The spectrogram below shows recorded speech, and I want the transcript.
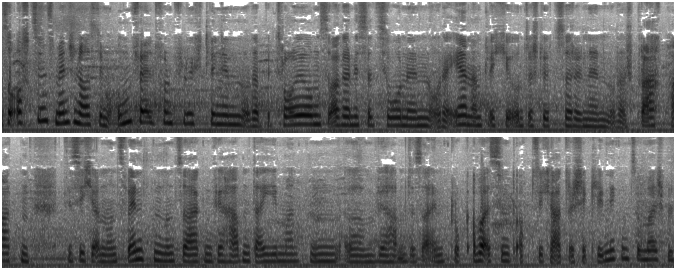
Also oft sind es Menschen aus dem Umfeld von Flüchtlingen oder Betreuungsorganisationen oder ehrenamtliche Unterstützerinnen oder Sprachpaten, die sich an uns wenden und sagen, wir haben da jemanden, ähm, wir haben das Eindruck, aber es sind auch psychiatrische Kliniken zum Beispiel,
